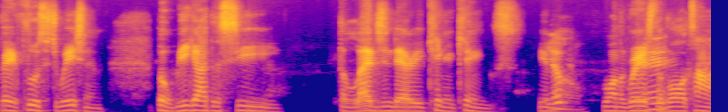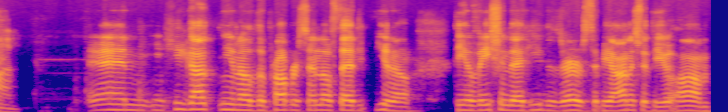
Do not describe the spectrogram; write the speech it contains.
very fluid situation. But we got to see the legendary King of Kings. You Yep. know, one of the greatest of all time. and he got you know the proper send off that you know the ovation that he deserves. To be honest with you, um,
